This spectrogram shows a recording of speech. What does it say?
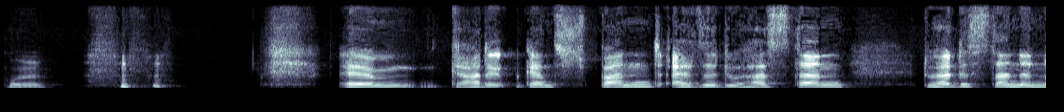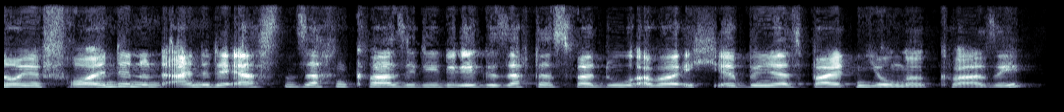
Cool. ähm, Gerade ganz spannend. Also du hast dann, du hattest dann eine neue Freundin und eine der ersten Sachen quasi, die du ihr gesagt hast, war du, aber ich äh, bin jetzt bald ein Junge quasi.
